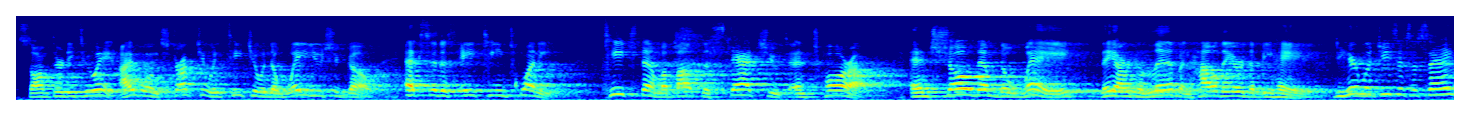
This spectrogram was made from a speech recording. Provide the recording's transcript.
Psalm 32 8. I will instruct you and teach you in the way you should go. Exodus 18 20. Teach them about the statutes and Torah and show them the way they are to live and how they are to behave. Do you hear what Jesus is saying?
